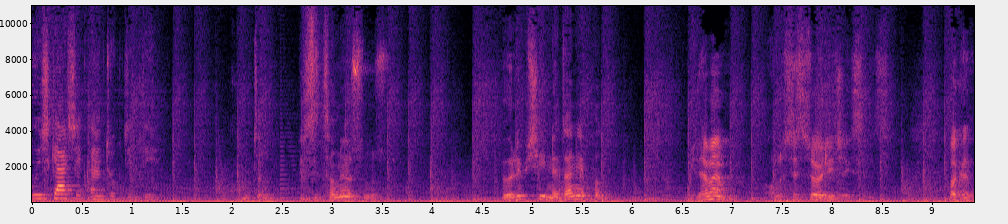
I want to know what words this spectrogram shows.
Bu iş gerçekten çok ciddi. Komutanım bizi tanıyorsunuz. Böyle bir şeyi neden yapalım? Bilemem. Onu siz söyleyeceksiniz. Bakın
